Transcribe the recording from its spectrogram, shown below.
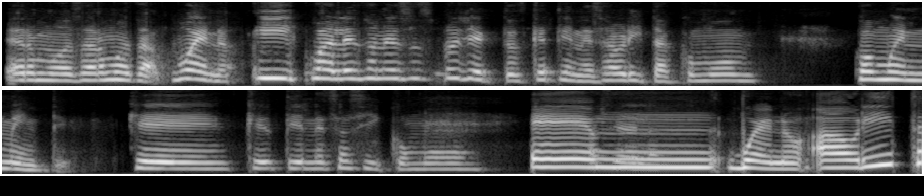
Hermosa, hermosa. Bueno, ¿y cuáles son esos proyectos que tienes ahorita como, como en mente? ¿Qué, qué tienes así como... Em, bueno, ahorita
